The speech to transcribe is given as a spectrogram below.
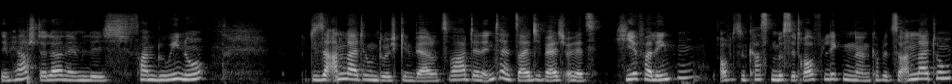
dem Hersteller, nämlich Funduino, diese Anleitung durchgehen werde. Und zwar hat der eine Internetseite, die werde ich euch jetzt hier verlinken. Auf diesen Kasten müsst ihr draufklicken, dann kommt ihr zur Anleitung.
